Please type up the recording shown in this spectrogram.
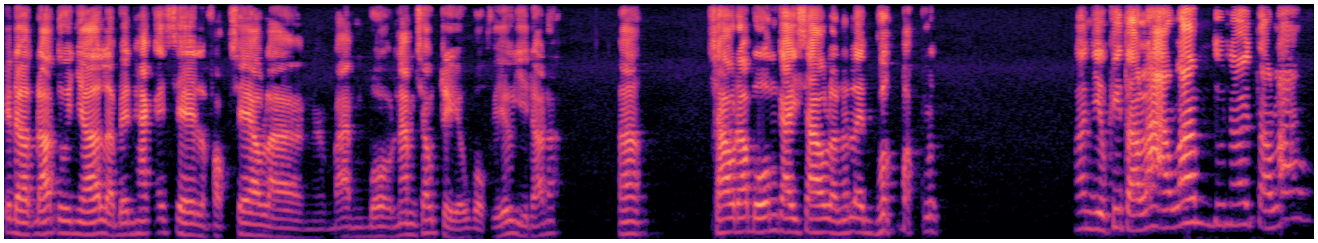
Cái đợt đó tôi nhớ là bên HSC là phọc sale là bàn bộ năm sáu triệu cổ phiếu gì đó đó. À, sau đó bốn cây sau là nó lên vượt bậc luôn. Nó nhiều khi tào lao lắm, tôi nói tào lao.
